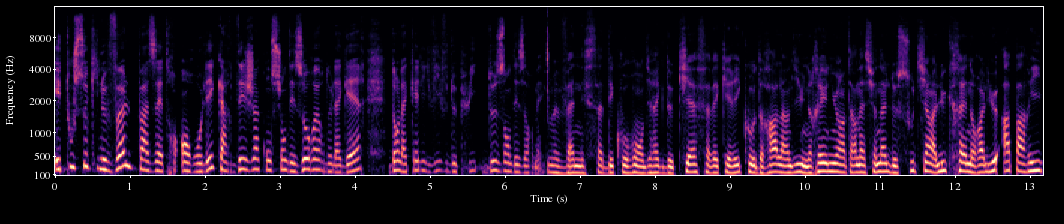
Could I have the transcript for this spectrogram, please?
et tous ceux qui ne veulent pas être enrôlés, car déjà conscients des horreurs de la guerre dans laquelle ils vivent depuis deux ans désormais. Vanessa en direct de Kiev avec Eric Audra. Lundi, une réunion internationale de soutien à l'Ukraine aura lieu à Paris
